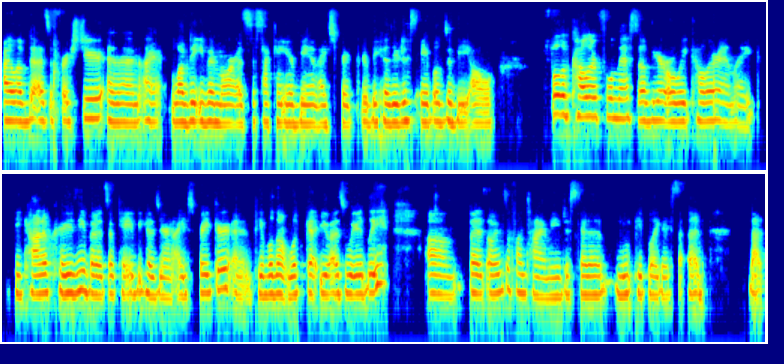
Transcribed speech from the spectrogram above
I loved it as a first year and then I loved it even more as the second year being an icebreaker because you're just able to be all full of colorfulness of your or week color and like be kind of crazy, but it's okay because you're an icebreaker and people don't look at you as weirdly. Um, but it's always a fun time. You just get to meet people, like I said, that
